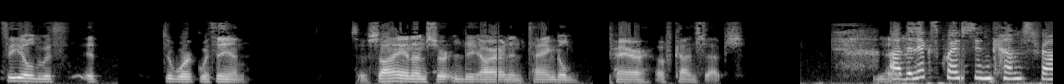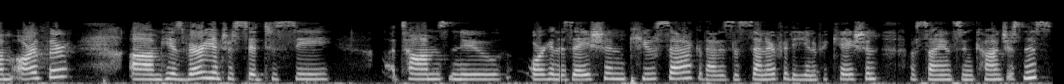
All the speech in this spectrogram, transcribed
field with it to work within. So psi and uncertainty are an entangled pair of concepts. Yes. Uh, the next question comes from Arthur. Um, he is very interested to see uh, Tom's new organization, CUSAC, that is the Center for the Unification of Science and Consciousness,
